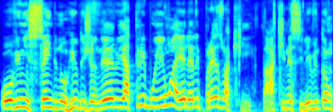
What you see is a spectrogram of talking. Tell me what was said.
houve um incêndio no Rio de Janeiro e atribuíam a ele, ele preso aqui, tá aqui nesse livro. Então,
